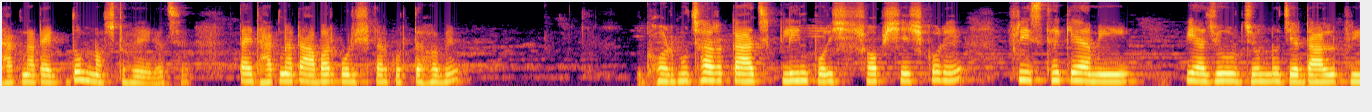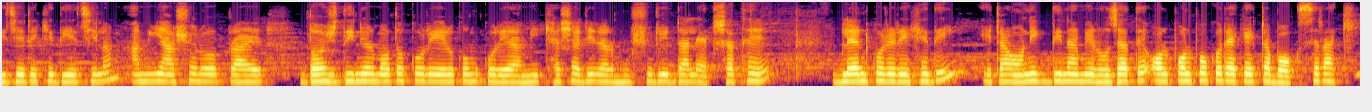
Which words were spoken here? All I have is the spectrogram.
ঢাকনাটা একদম নষ্ট হয়ে গেছে। তাই ঢাকনাটা আবার পরিষ্কার করতে হবে। ঘর মোছার কাজ, ক্লিন পরি সব শেষ করে ফ্রিজ থেকে আমি পেঁয়াজুর জন্য যে ডাল ফ্রিজে রেখে দিয়েছিলাম, আমি আসলে প্রায় দশ দিনের মতো করে এরকম করে আমি খেসারির আর মুসুরির ডাল একসাথে ব্লেন্ড করে রেখে দিই। এটা অনেক দিন আমি রোজাতে অল্প অল্প করে এক একটা বক্সে রাখি।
